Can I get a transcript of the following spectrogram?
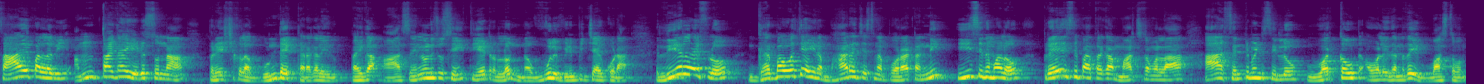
సాయి పల్లవి అంతగా ఏడుస్తున్న ప్రేక్షకుల గుండె కరగలేదు. పైగా ఆ సీన్లను చూసి థియేటర్లో నవ్వులు వినిపించాయి కూడా. రియల్ లైఫ్లో గర్భవతి అయిన భార్య చేసిన పోరాటాన్ని ఈ సినిమాలో ప్రేయసి పాత్రగా మార్చడం వల్ల ఆ సెంటిమెంట్ సీన్లు వర్కౌట్ అవ్వలేదన్నది వాస్తవం.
